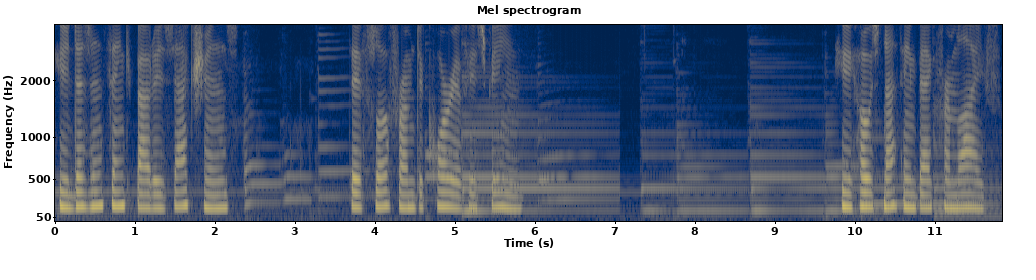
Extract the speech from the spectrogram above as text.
He doesn't think about his actions they flow from the core of his being. He holds nothing back from life.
